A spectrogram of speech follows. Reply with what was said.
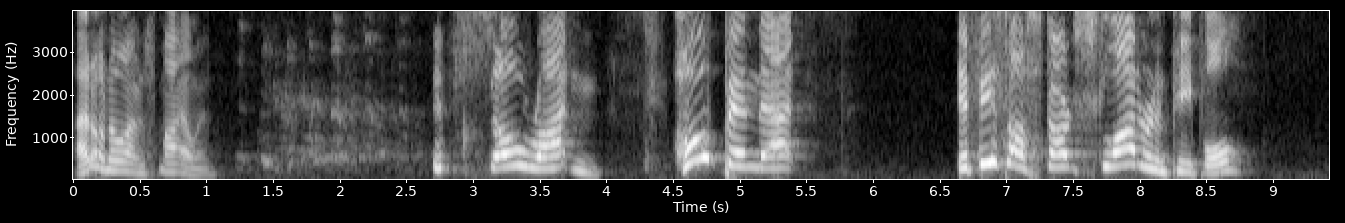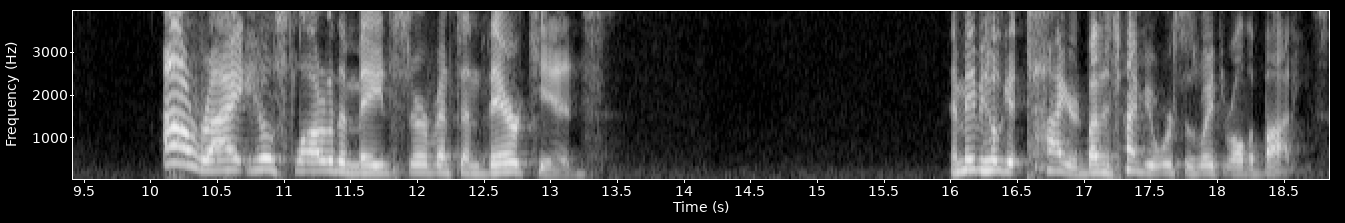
I don't know why I'm smiling. It's so rotten. Hoping that if Esau starts slaughtering people, all right, he'll slaughter the maidservants and their kids. And maybe he'll get tired by the time he works his way through all the bodies.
